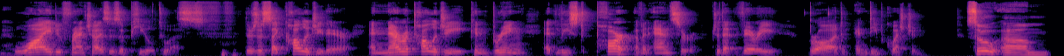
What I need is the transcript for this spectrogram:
Yeah. Why do franchises appeal to us? There's a psychology there, and narratology can bring at least part of an answer to that very broad and deep question. So, um,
